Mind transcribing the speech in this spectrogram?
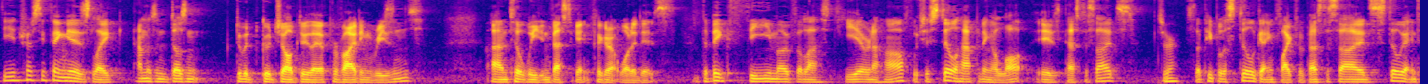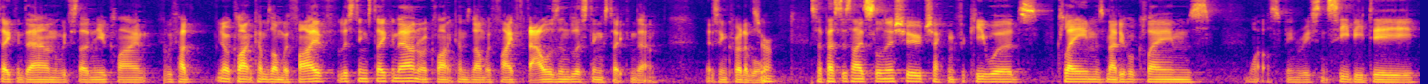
The interesting thing is, like, Amazon doesn't do a good job, do they, of providing reasons until we investigate and figure out what it is. The big theme over the last year and a half, which is still happening a lot, is pesticides. Sure. So people are still getting flagged for pesticides, still getting taken down. We just had a new client. We've had, you know, a client comes on with five listings taken down, or a client comes on with 5,000 listings taken down. It's incredible. Sure. So pesticides still an issue, checking for keywords, claims, medical claims. What else has been recent? CBD,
